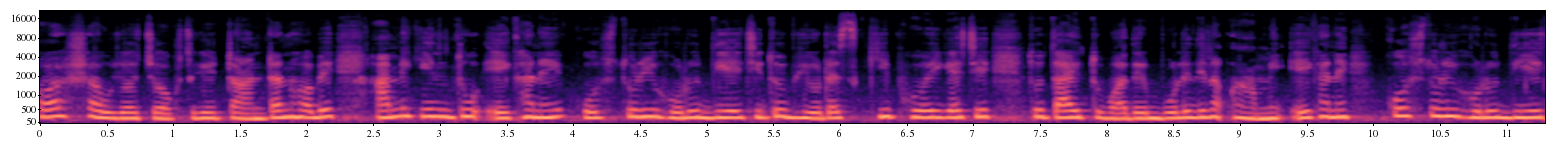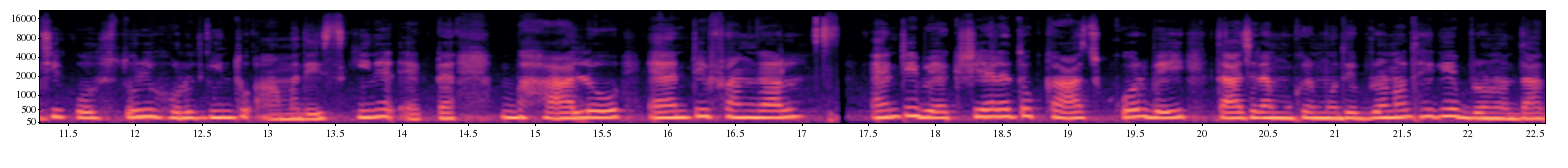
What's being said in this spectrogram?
ফর্সা উজ্জ্বল চকচকে টান টান হবে। আমি কিন্তু এখানে কস্তুরি হলুদ দিয়েছি, তো ভিডিওটা স্কিপ হয়ে গেছে। তো তাই তোমাদের বলে দিলাম, আমি এখানে কস্তুরি হলুদ দিয়েছি। কস্তুরি হলুদ কিন্তু আমাদের স্কিনের একটা ভালো অ্যান্টি ফাঙ্গাল অ্যান্টিব্যাকটেরিয়ালে তো কাজ করবেই, তাছাড়া মুখের মধ্যে ব্রণ থেকে ব্রণ দাগ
